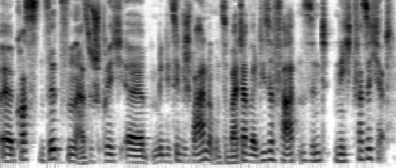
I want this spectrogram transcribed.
äh, Kosten sitzen, also sprich äh, medizinische Behandlung und so weiter, weil diese Fahrten sind nicht versichert.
